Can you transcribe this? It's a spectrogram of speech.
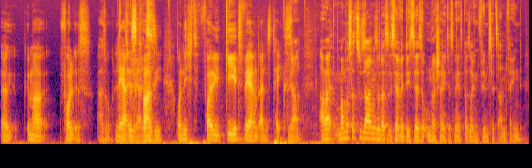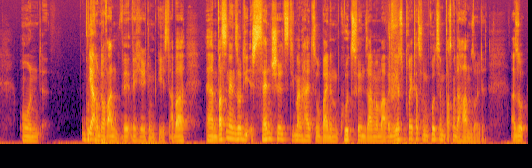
äh, immer voll ist, also leer Also ist leer ist. quasi und nicht voll geht während eines Takes. Ja, aber man muss dazu sagen, so, das ist ja wirklich sehr, sehr unwahrscheinlich, dass man jetzt bei solchen Filmsets anfängt. Und gut, Ja. kommt drauf an, wel- welche Richtung du gehst. Aber ähm, was sind denn so die Essentials, die man halt so bei einem Kurzfilm, sagen wir mal, wenn du jetzt ein Projekt hast von einem Kurzfilm, was man da haben sollte? Also,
